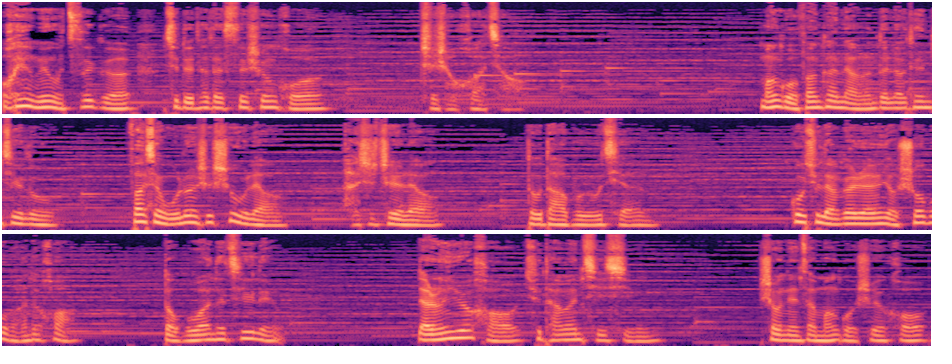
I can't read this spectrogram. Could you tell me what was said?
我也没有资格去对他的私生活指手画脚。芒果翻看两人的聊天记录，发现无论是数量还是质量，都大不如前。过去两个人有说不完的话，抖不完的机灵。两人约好去台湾骑行，少年在芒果睡后，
